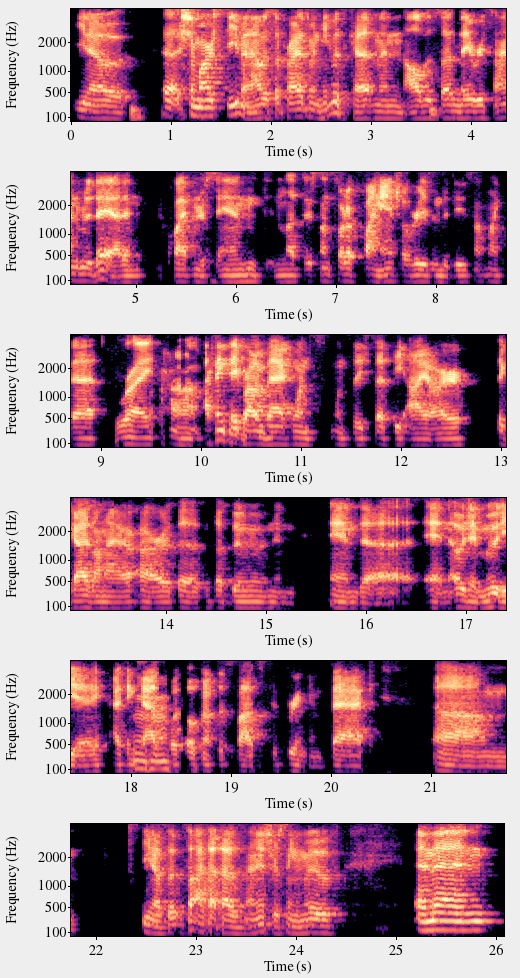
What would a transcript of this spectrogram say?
you know uh, Shamar Stephen. I was surprised when he was cut, and then all of a sudden they re-signed him today. I didn't quite understand unless there's some sort of financial reason to do something like that. Right. Um, I think they brought him back once once they set the IR. The guys on IR, the the Boone and and uh, and Ojemudia. I think mm-hmm. that would open up the spots to bring him back. Um, you know, so, so I thought that was an interesting move. And then,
